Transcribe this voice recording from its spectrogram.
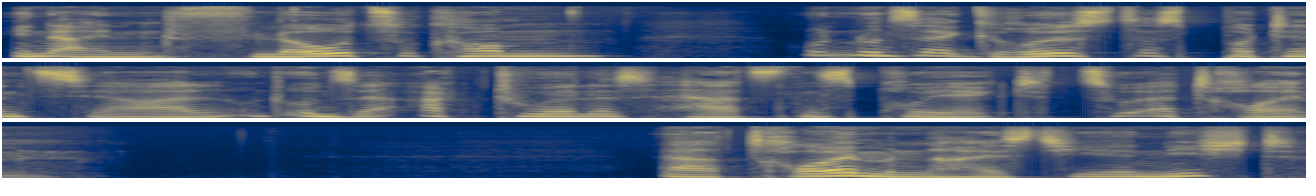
in einen Flow zu kommen und unser größtes Potenzial und unser aktuelles Herzensprojekt zu erträumen. Erträumen heißt hier nicht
